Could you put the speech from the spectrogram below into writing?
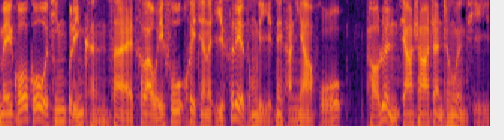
美国国务卿布林肯在特拉维夫会见了以色列总理内塔尼亚胡，讨论加沙战争问题。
